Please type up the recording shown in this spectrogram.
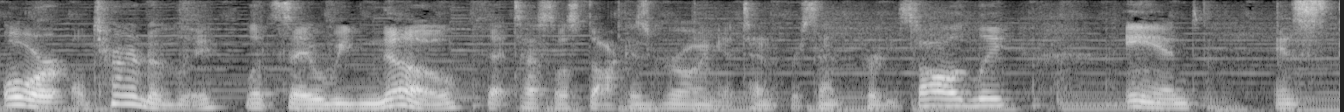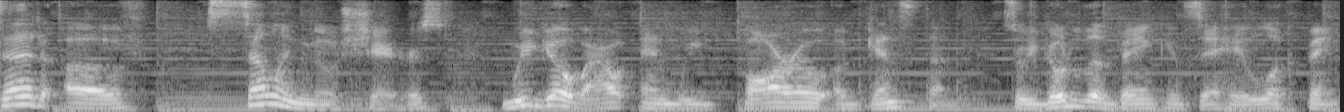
Or alternatively, let's say we know that Tesla stock is growing at 10% pretty solidly, and instead of selling those shares, we go out and we borrow against them. So we go to the bank and say, hey, look, bank,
